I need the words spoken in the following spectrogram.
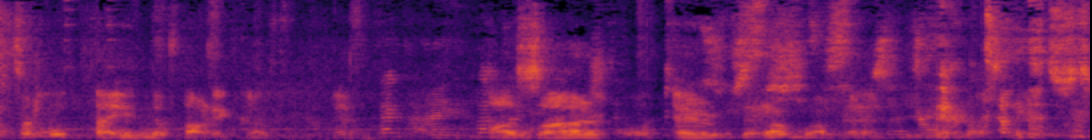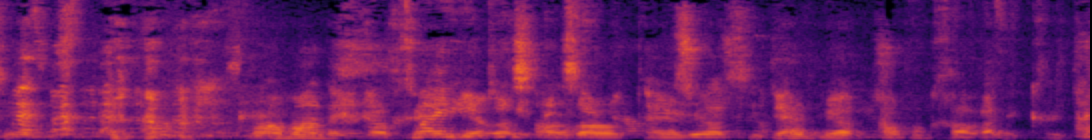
っちゃも大変だった、あれか。1000 օթեր դրամալ է 96-ից։ Մաման եկավ քան եւս 1000 օթեր հյուրասիրան մի հատ փափուկ խաղալ եք քրտա։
